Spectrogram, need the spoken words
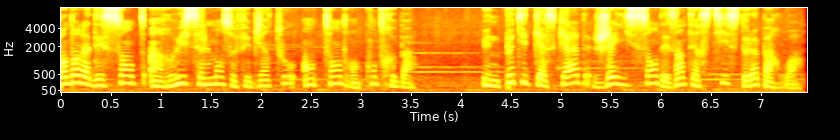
Pendant la descente, un ruissellement se fait bientôt entendre en contrebas. Une petite cascade jaillissant des interstices de la paroi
